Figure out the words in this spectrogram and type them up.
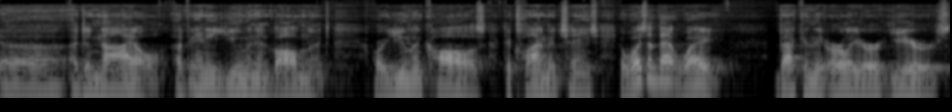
uh, a denial of any human involvement or human cause to climate change. It wasn't that way back in the earlier years.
